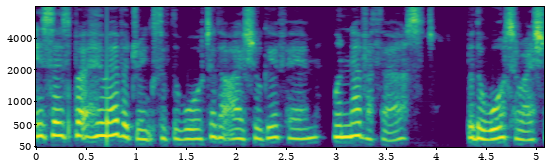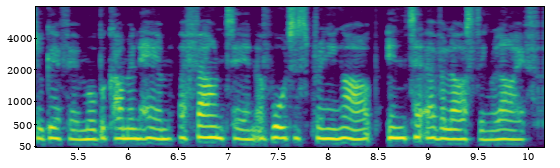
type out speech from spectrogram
it says but whoever drinks of the water that I shall give him will never thirst. But the water I shall give him will become in him a fountain of water springing up into everlasting life.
